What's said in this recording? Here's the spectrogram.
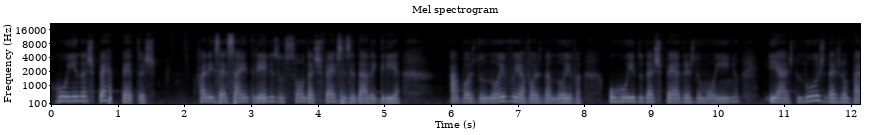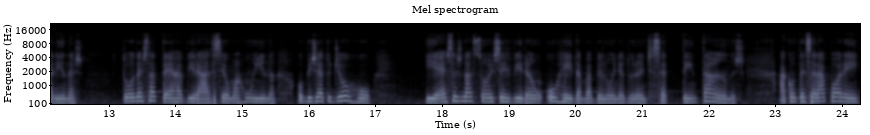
ruínas perpétuas. Farei cessar entre eles o som das festas e da alegria, a voz do noivo e a voz da noiva, o ruído das pedras do moinho e a luz das lamparinas. Toda esta terra virá a ser uma ruína, objeto de horror, e estas nações servirão o rei da Babilônia durante setenta anos. Acontecerá, porém,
